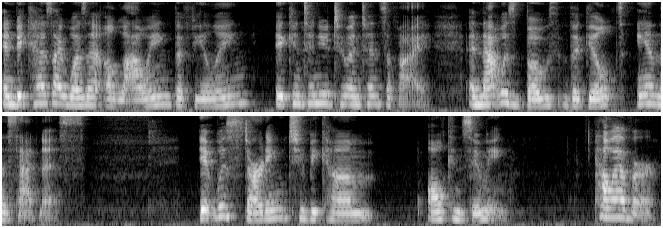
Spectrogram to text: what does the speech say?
And because I wasn't allowing the feeling, it continued to intensify. And that was both the guilt and the sadness. It was starting to become all consuming. However,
